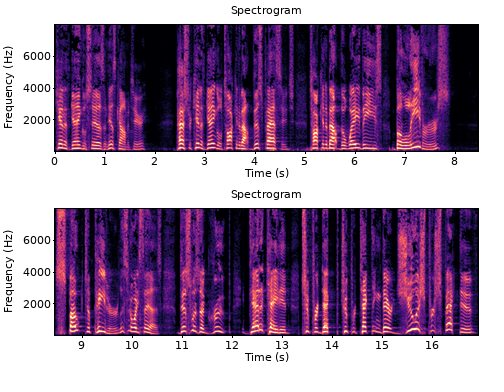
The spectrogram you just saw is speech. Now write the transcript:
Kenneth Gangel says in his commentary. Pastor Kenneth Gangel talking about this passage, talking about the way these believers spoke to Peter, listen to what he says. This was a group dedicated to, protect, to protecting their Jewish perspective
